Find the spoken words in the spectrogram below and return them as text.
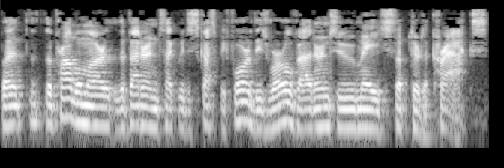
But the, problem are the veterans, like we discussed before, these rural veterans who may slip through the cracks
